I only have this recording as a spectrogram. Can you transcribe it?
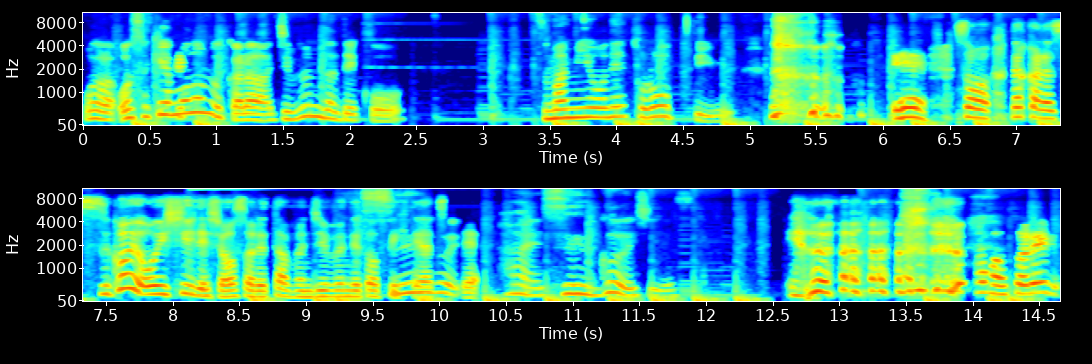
ほらお酒も飲むから自分らでこうつまみをね取ろうっていう。ええ、そう。だからすごい美味しいでしょ？それ多分自分で取ってきたやつって。はい、すごい美味しいです。もうそれ、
